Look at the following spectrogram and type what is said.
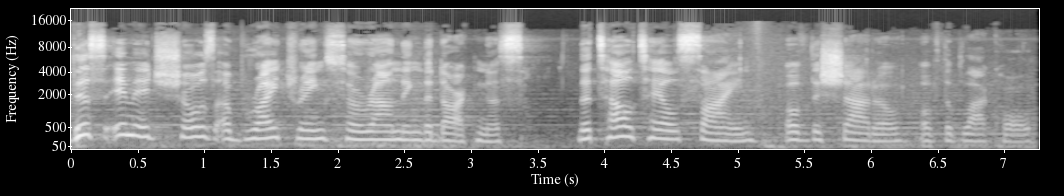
This image shows a bright ring surrounding the darkness, the telltale sign of the shadow of the black hole.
